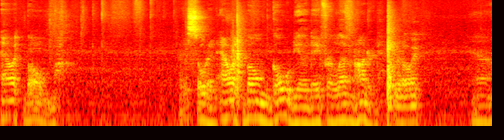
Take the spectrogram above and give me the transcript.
Alec Bohm. I just sold an Alec Bohm gold the other day for 1100 Really? Yeah.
